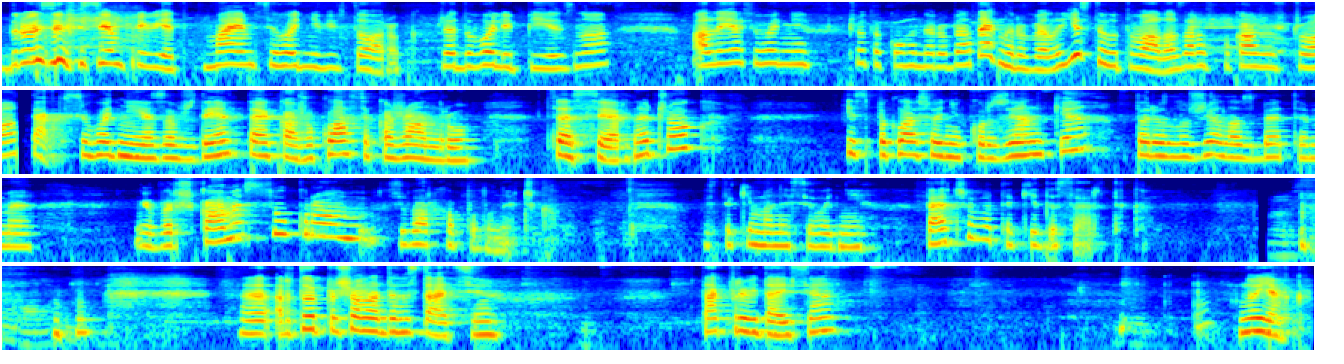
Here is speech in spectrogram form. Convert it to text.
Друзі, всім привіт! Маємо сьогодні вівторок. Вже доволі пізно. Але я сьогодні що такого не робила? Так не робила, їсти готувала. Зараз покажу, що. Так, сьогодні я завжди, так як кажу, класика жанру це сирничок. І спекла сьогодні корзинки, переложила збитими вершками з цукром, зверху полуничка. Ось такі в мене сьогодні печиво, такий десертик. Е, Артур прийшов на дегустацію. Так, привітайся. Ну як?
